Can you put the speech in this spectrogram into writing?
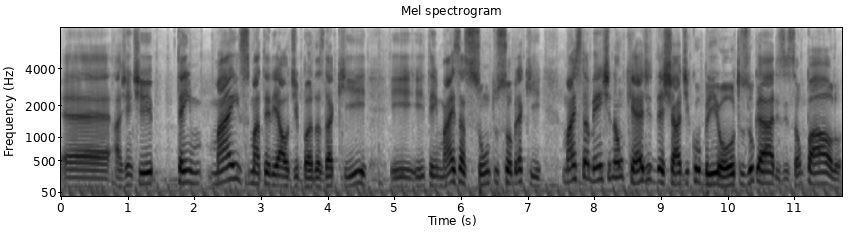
é a gente tem mais material de bandas daqui e, e, tem mais assuntos sobre aqui. Mas também a gente não quer de deixar de cobrir outros lugares. Em São Paulo,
